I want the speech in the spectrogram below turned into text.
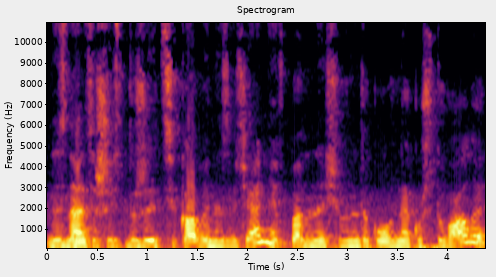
Не знаю, це щось дуже цікаве і незвичайне. Я впевнена, що вони такого не коштували.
